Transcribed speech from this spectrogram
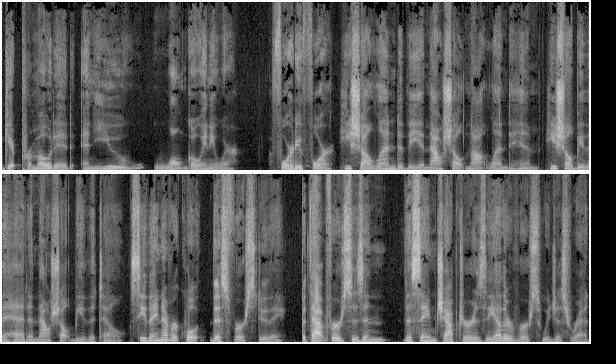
get promoted, and you won't go anywhere. 44 He shall lend to thee, and thou shalt not lend to him. He shall be the head, and thou shalt be the tail. See, they never quote this verse, do they? But that verse is in the same chapter as the other verse we just read.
